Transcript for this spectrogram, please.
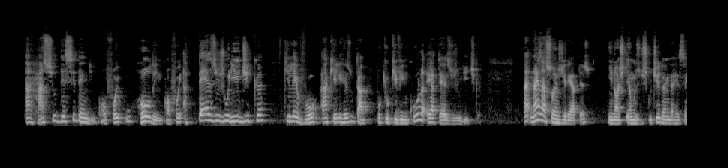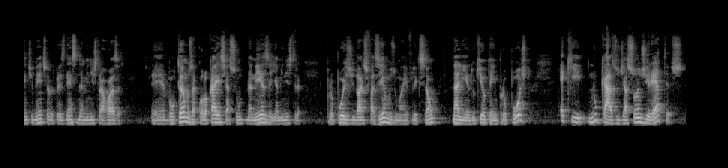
a ratio decidendi, qual foi o holding, qual foi a tese jurídica que levou àquele resultado. Porque o que vincula é a tese jurídica. Nas ações diretas, e nós temos discutido ainda recentemente sobre a presidência da ministra Rosa, é, voltamos a colocar esse assunto na mesa e a ministra propôs de nós fazermos uma reflexão na linha do que eu tenho proposto, é que no caso de ações diretas,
